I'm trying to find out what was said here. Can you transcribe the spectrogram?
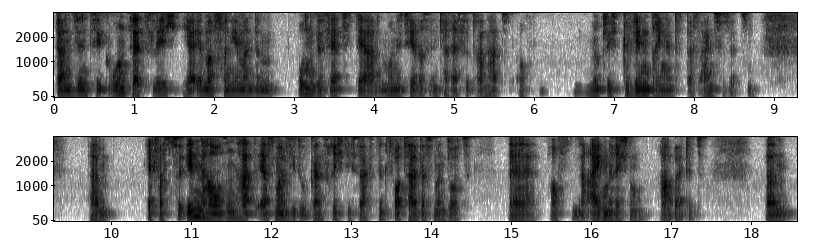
dann sind sie grundsätzlich ja immer von jemandem umgesetzt, der ein monetäres Interesse dran hat, auch möglichst gewinnbringend das einzusetzen. Ähm, etwas zu Innenhausen hat erstmal, wie du ganz richtig sagst, den Vorteil, dass man dort äh, auf eine eigene Rechnung arbeitet. Ähm,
